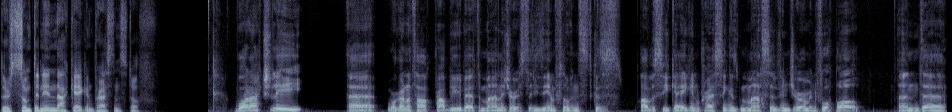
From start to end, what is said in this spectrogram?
there's something in that gegenpress and stuff. What actually, uh, we're going to talk probably about the managers that he's influenced because obviously Gegenpressing is massive in German football and uh,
